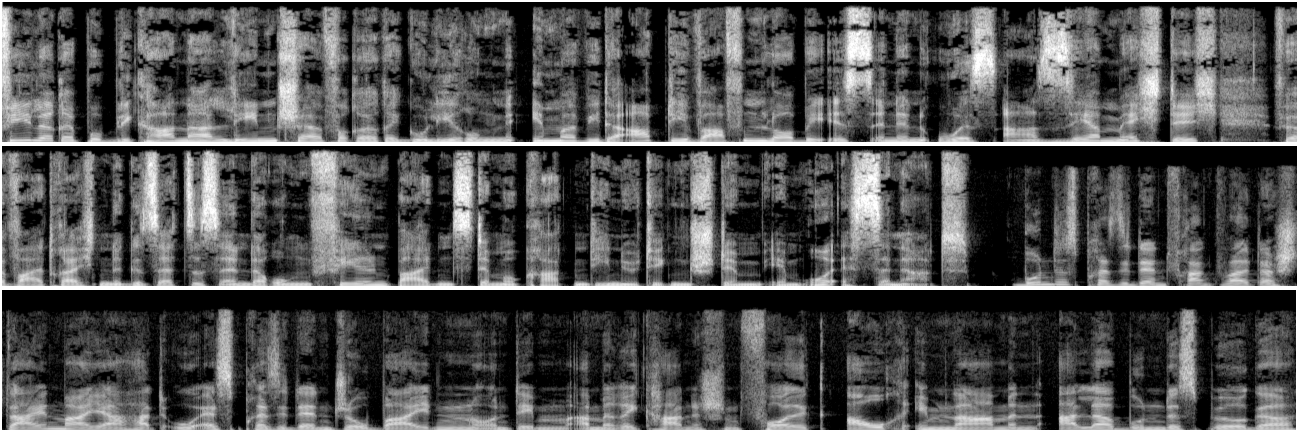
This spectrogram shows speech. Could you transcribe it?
Viele Republikaner lehnen schärfere Regulierungen immer wieder ab. Die Waffenlobby ist in den USA sehr mächtig. Für weitreichende Gesetzesänderungen fehlen Bidens Demokraten die nötigen Stimmen im US-Senat. Bundespräsident Frank-Walter Steinmeier hat US-Präsident Joe Biden und dem amerikanischen Volk auch im Namen aller Bundesbürger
